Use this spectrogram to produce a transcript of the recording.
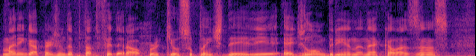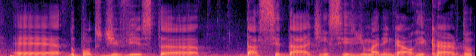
Maringá perde um deputado federal, porque o suplente dele é de Londrina, né, Calazans? É, do ponto de vista da cidade em si, de Maringá, o Ricardo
